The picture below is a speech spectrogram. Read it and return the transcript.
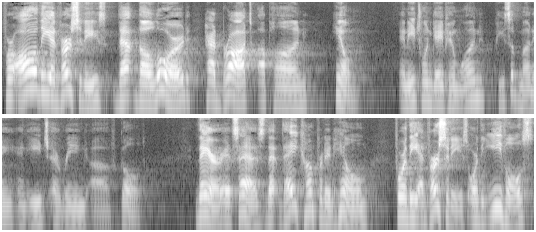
for all the adversities that the Lord had brought upon him." and each one gave him one piece of money and each a ring of gold. There it says that they comforted him for the adversities or the evils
